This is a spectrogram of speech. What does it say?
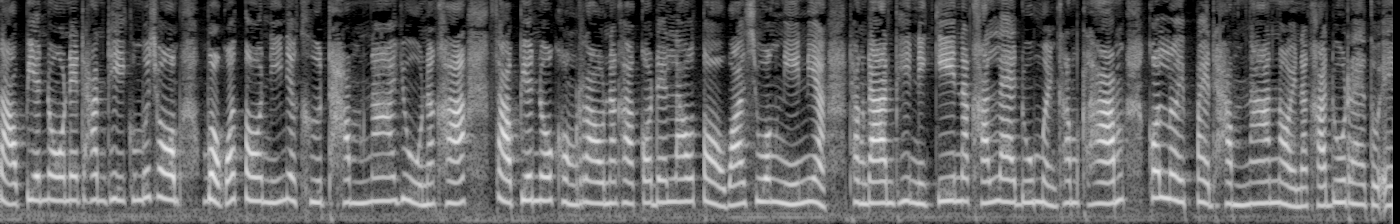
สาวเปียโนในทันทีคุณผู้ชม บอกว่าตอนนี้เนี่ยคือทำหน้าอยู่นะคะ สาวเปียโนของเรานะคะ ก็ได้เล่าต่อว่าช่วงนี้เนี่ยทางด้านพี่นิกกี้นะคะ แลดูเหมือนคล้ำๆก็เลยไปทำหน้าหน่อยนะคะ ดูแลตัวเอง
